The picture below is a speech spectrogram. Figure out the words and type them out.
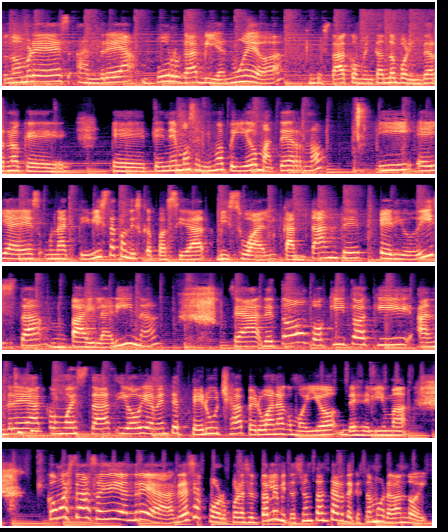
Su nombre es Andrea Burga Villanueva, que me estaba comentando por interno que eh, tenemos el mismo apellido materno y ella es una activista con discapacidad visual, cantante, periodista, bailarina, o sea, de todo un poquito aquí. Andrea, ¿cómo estás? Y obviamente perucha, peruana como yo, desde Lima. ¿Cómo estás hoy día, Andrea? Gracias por, por aceptar la invitación tan tarde que estamos grabando hoy.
